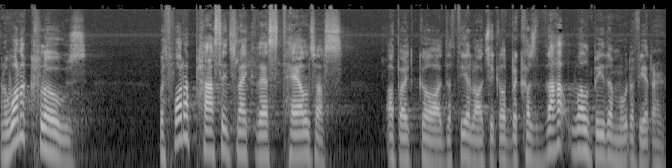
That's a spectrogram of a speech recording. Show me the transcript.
And I want to close with what a passage like this tells us about God, the theological, because that will be the motivator.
